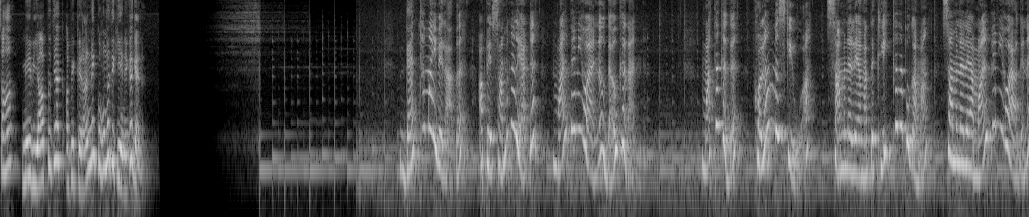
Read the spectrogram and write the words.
සහ මේ ව්‍යාපෘතියක් අපි කරන්නේ කොහොමද කියන එක ගැන. දැන් තමයි වෙලාව අපේ සමනලයට මල් පැණි හොයන්න උදව් කරන්න. මතකද කොළම්බස් කිව්වා සමනලයා මත ක්ලික් කරපු ගමන් සමනලයා මල් පැණි හොයාගෙන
